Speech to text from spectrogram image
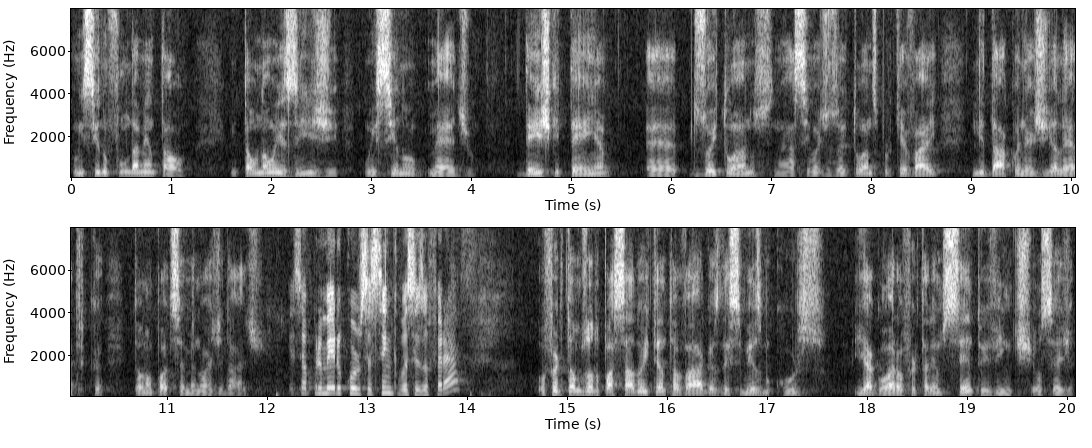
o um ensino fundamental. Então, não exige o ensino médio, desde que tenha é, 18 anos, né, acima de 18 anos, porque vai lidar com energia elétrica, então não pode ser menor de idade. Esse é o primeiro curso assim que vocês oferecem? Ofertamos ano passado 80 vagas desse mesmo curso e agora ofertaremos 120, ou seja,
